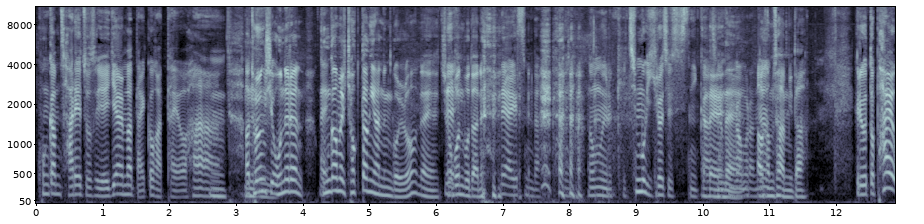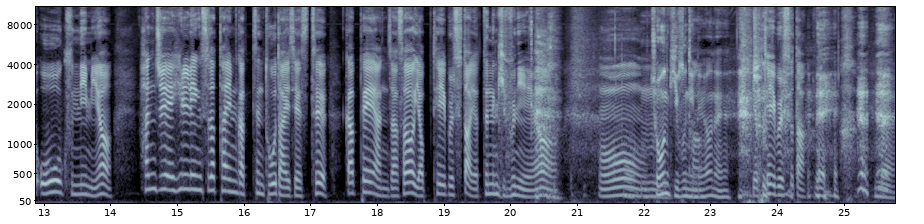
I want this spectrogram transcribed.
공감 잘해줘서 얘기할 맛 날 것 같아요. 하. 음. 아 도영 씨 음. 오늘은 네. 공감을 적당히 하는 걸로. 네, 저번보다는. 네 알겠습니다. 네, 너무 이렇게 침묵이 길어질 수 있으니까 네. 제가 네. 공감을 하면 아 감사합니다. 그리고 또 8559님이요. 한 주의 힐링 수다 타임 같은 도 다이제스트 카페에 앉아서 옆 테이블 수다 엿듣는 기분이에요. 오, 음, 좋은 기분이네요. 네. 옆 테이블 수다. 네. 네.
